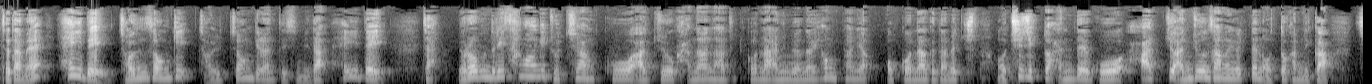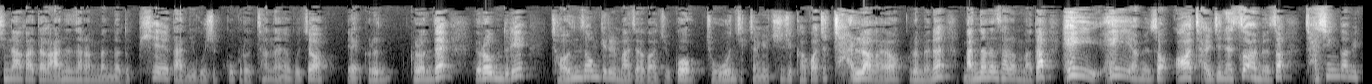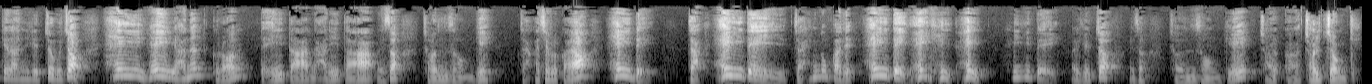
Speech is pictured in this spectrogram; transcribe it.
자, 다음에 heyday, 전성기, 절정기란 뜻입니다. heyday. 자, 여러분들이 상황이 좋지 않고 아주 가난하거나 아니면은 형편이 없거나 그 다음에 취직도 안 되고 아주 안 좋은 상황일 땐 어떡합니까? 지나가다가 아는 사람 만나도 피해 다니고 싶고 그렇잖아요. 그죠? 예, 그런, 그런데 여러분들이 전성기를 맞아가지고 좋은 직장에 취직하고 아주 잘 나가요. 그러면은 만나는 사람마다 hey, hey 하면서 아, 잘 지냈어 하면서 자신감 있게 다니겠죠. 그죠? hey, hey 하는 그런 day다, 날이다. 그래서 전성기. 자, 같이 해볼까요? heyday. 자, heyday. 자, 행동까지. heyday, hey, hey, hey. heyday. 알겠죠? 그래서 전성기, 절, 아, 절정기.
